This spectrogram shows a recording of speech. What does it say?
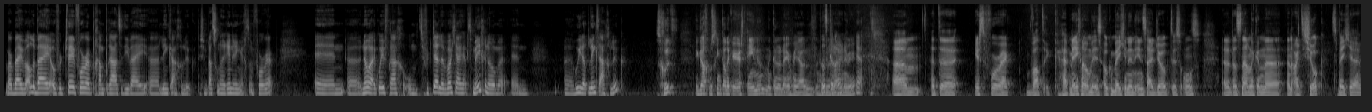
Waarbij we allebei over twee voorwerpen gaan praten die wij uh, linken aan geluk. Dus in plaats van een herinnering echt een voorwerp. En uh, Noah, ik wil je vragen om te vertellen wat jij hebt meegenomen en hoe je dat linkt aan geluk. is goed. Ik dacht, misschien kan ik er eerst één doen. Dan kunnen we er één van jou doen. Dan Dat kan ook. weer. Ja. Ehm, het eh, eerste voorwerp wat ik heb meegenomen is ook een beetje een inside joke tussen ons. Eh, dat is namelijk een, eh een artichok. Het is een beetje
